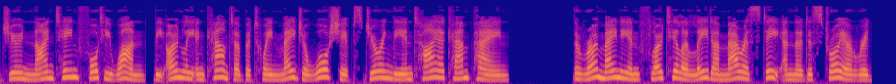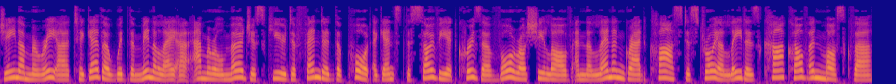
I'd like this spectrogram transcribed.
June 1941, the only encounter between major warships during the entire campaign. The Romanian flotilla leader Marești and the destroyer Regina Maria together with the minelayer Amiral Murgescu defended the port against the Soviet cruiser Voroshilov and the Leningrad-class destroyer leaders Kharkov and Moskva.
